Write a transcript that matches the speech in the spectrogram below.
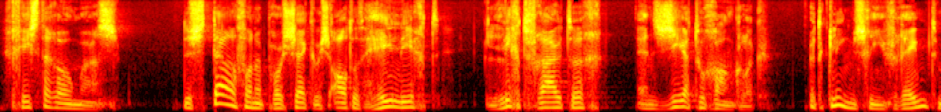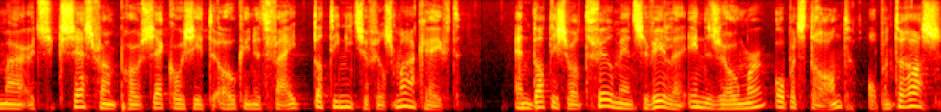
gistaroma's. De stijl van een Prosecco is altijd heel licht, licht fruitig en zeer toegankelijk. Het klinkt misschien vreemd, maar het succes van Prosecco zit ook in het feit dat hij niet zoveel smaak heeft. En dat is wat veel mensen willen in de zomer op het strand op een terras.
